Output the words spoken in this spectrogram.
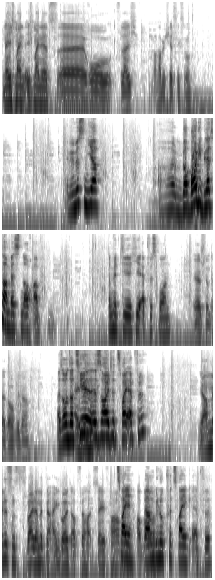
ne, ich meine ich meine jetzt äh, roh Fleisch habe ich jetzt nicht so. Wir müssen hier. Äh, ba- bau die Blätter am besten auch ab. Damit die hier Äpfel spawnen. Ja, stimmt halt auch wieder. Also unser Ey, Ziel wir- ist heute zwei Äpfel. Ja, mindestens zwei, damit wir ein Goldapfel safe haben. Zwei. Aber, Wir haben genug für zwei Äpfel.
